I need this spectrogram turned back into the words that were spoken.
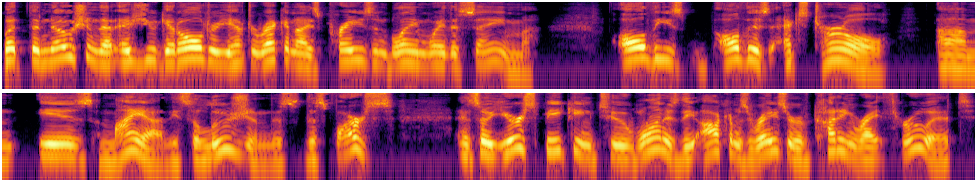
but the notion that as you get older you have to recognize praise and blame weigh the same. All these all this external um, is maya this illusion this this farce. And so you're speaking to one is the occam's razor of cutting right through it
